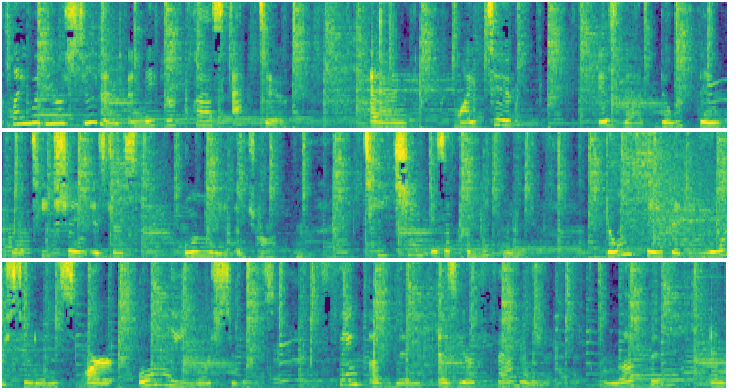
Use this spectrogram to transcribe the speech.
play with your student and make your class active. And my tip is that don't think that teaching is just only a job. Teaching is a commitment. Don't think that your students are only your students. Think of them as your family. Love them and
